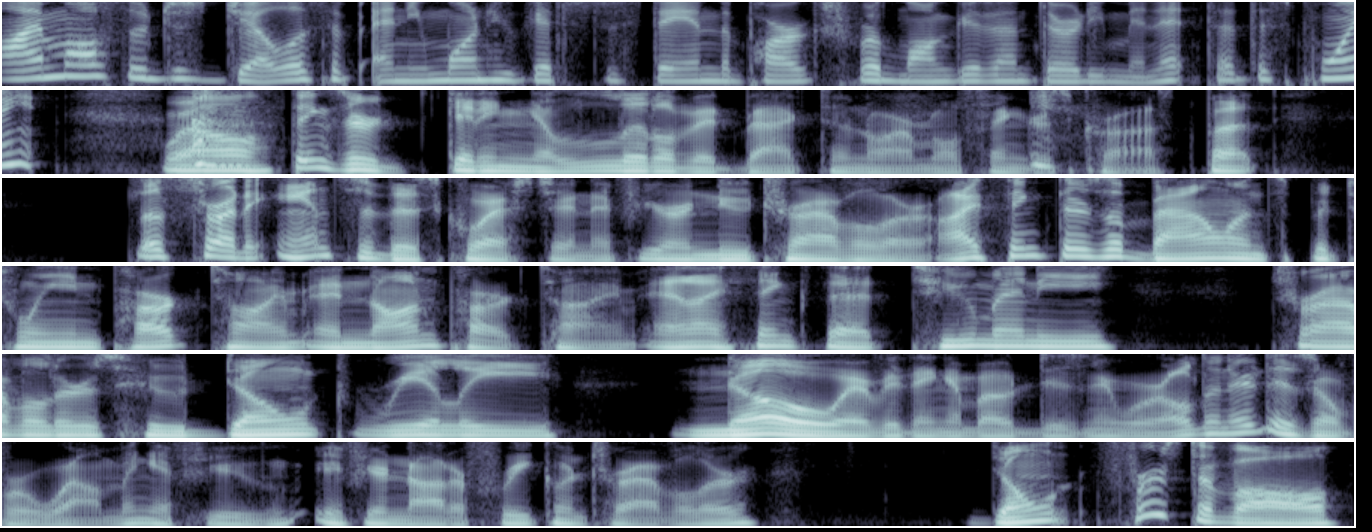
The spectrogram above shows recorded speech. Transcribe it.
I'm also just jealous of anyone who gets to stay in the parks for longer than 30 minutes at this point. Well, things are getting a little bit back to normal, fingers crossed. But let's try to answer this question if you're a new traveler. I think there's a balance between park time and non park time. And I think that too many travelers who don't really know everything about Disney World, and it is overwhelming if you if you're not a frequent traveler, don't first of all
